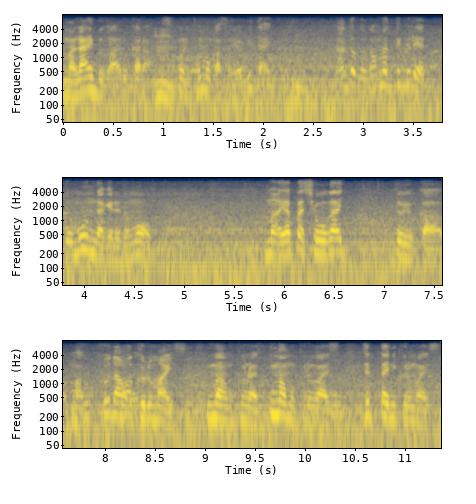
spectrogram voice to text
まあ、ライブがあるから、うん。そこに友香さん呼びたい。と、ん。なんとか頑張ってくれって思うんだけれどもまあやっぱり障害というか、まあ、ふ普段は車椅子。今も車椅子。今も車椅子、うん。絶対に車椅子。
